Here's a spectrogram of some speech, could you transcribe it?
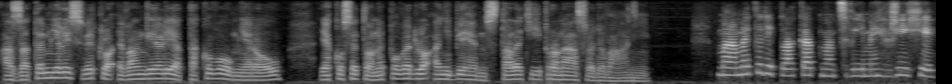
a zatemnili světlo Evangelia takovou měrou, jako se to nepovedlo ani během staletí pro následování. Máme tedy plakat nad svými hříchy,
